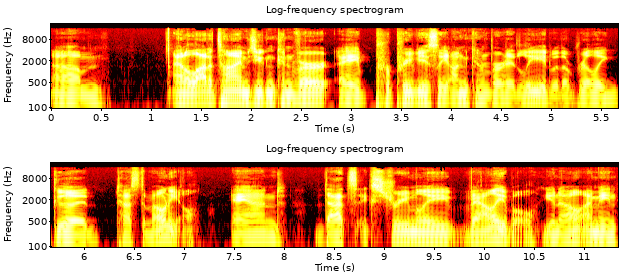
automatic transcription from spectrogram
Um, and a lot of times you can convert a previously unconverted lead with a really good testimonial. And that's extremely valuable you know? I mean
